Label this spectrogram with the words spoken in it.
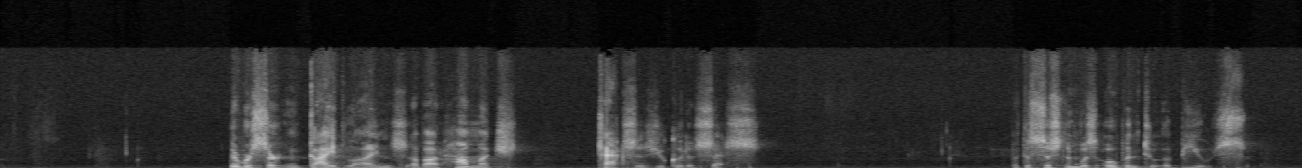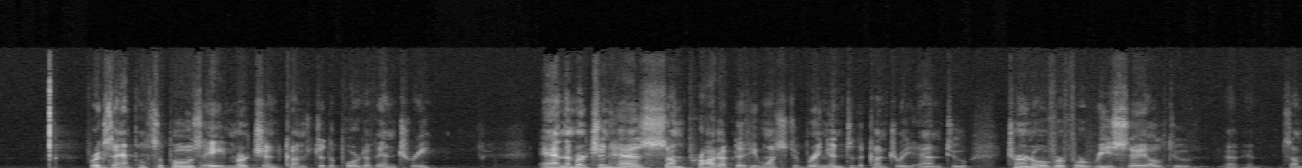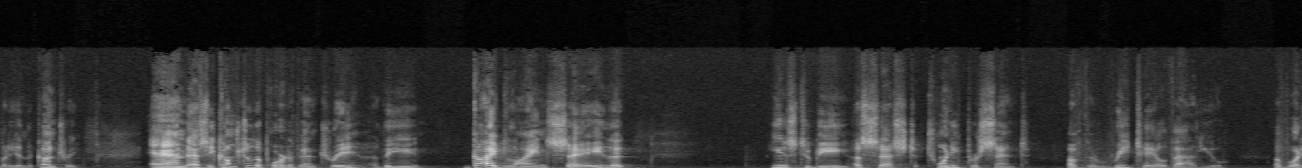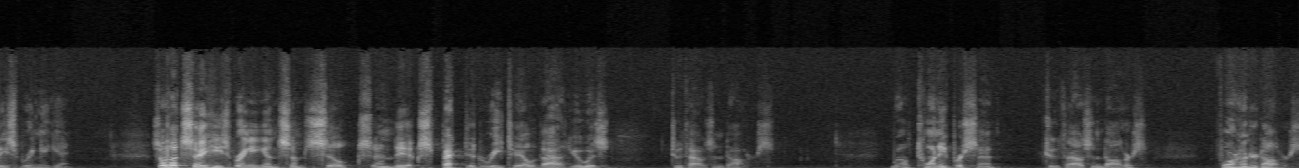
there were certain guidelines about how much taxes you could assess. But the system was open to abuse. For example, suppose a merchant comes to the port of entry and the merchant has some product that he wants to bring into the country and to turn over for resale to uh, somebody in the country. And as he comes to the port of entry, the guidelines say that he is to be assessed 20% of the retail value of what he's bringing in. So let's say he's bringing in some silks, and the expected retail value is $2,000. Well, 20%, $2,000, $400.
